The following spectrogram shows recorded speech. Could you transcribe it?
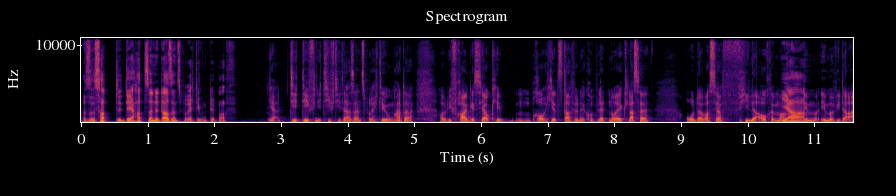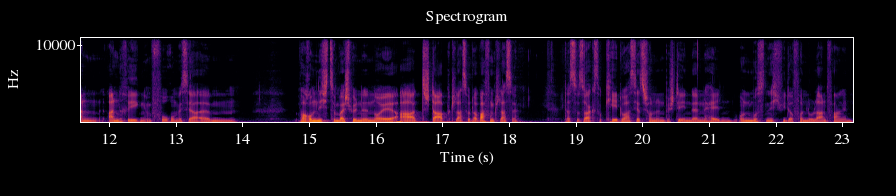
Also es hat, der hat seine Daseinsberechtigung, der Buff. Ja, die, definitiv die Daseinsberechtigung hat er. Aber die Frage ist ja, okay, brauche ich jetzt dafür eine komplett neue Klasse? Oder was ja viele auch immer, ja. immer, immer wieder an, anregen im Forum, ist ja, ähm, warum nicht zum Beispiel eine neue Art Stabklasse oder Waffenklasse? Dass du sagst, okay, du hast jetzt schon einen bestehenden Helden und musst nicht wieder von Null anfangen,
